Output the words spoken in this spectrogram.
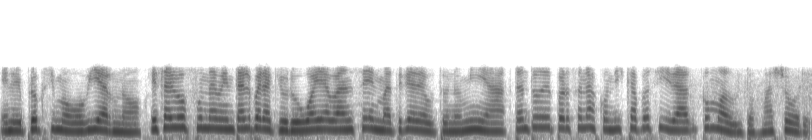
en el próximo gobierno es algo fundamental para que Uruguay avance en materia de autonomía, tanto de personas con discapacidad como adultos mayores.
